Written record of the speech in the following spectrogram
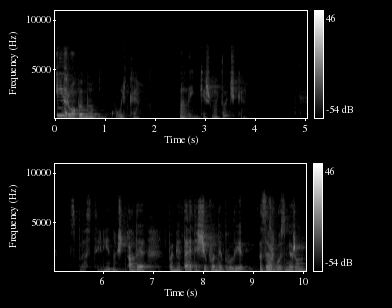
і робимо кульки. Маленькі шматочки пластиліну, але пам'ятайте, щоб вони були за розміром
